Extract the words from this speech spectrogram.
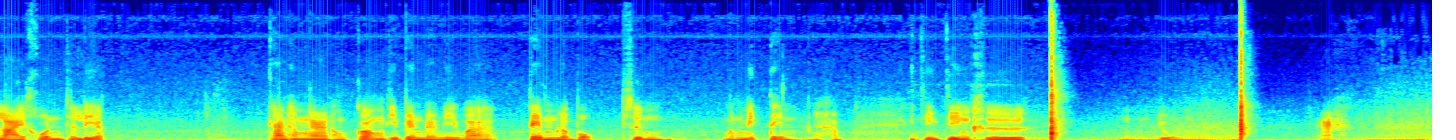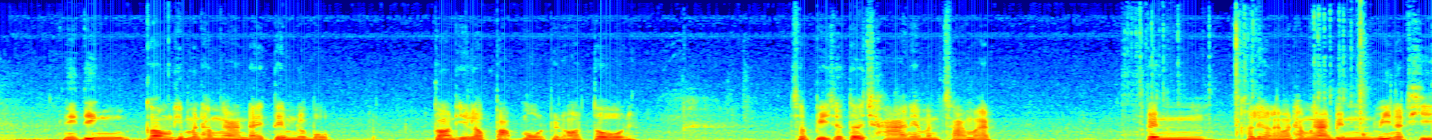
หลายคนจะเรียกการทำงานของกล้องที่เป็นแบบนี้ว่าเต็มระบบ ซึ่งมันไม่เต็มนะครับ จริง ๆ คือยุงอะจริงๆกล้องที่มันทำงานได้เต็มระบบ ตอนที่เราปรับโหมดเป็นออโต้เนี่ย สปีดชัตเตอร์ช้าเนี่ยมันสามารถเป็นเขาเรียกอะไรมันทำงานเป็นวินาที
